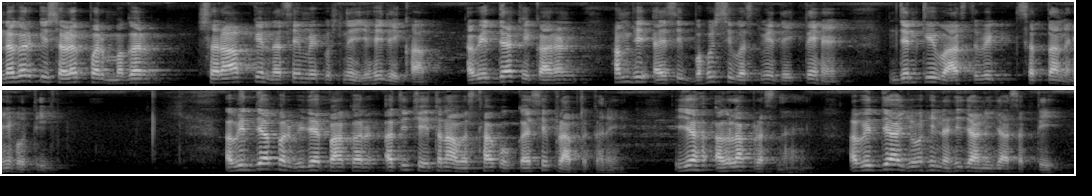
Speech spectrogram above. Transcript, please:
नगर की सड़क पर मगर, शराब के नशे में उसने यही देखा। अविद्या के कारण हम भी ऐसी बहुत सी वस्तुएँ देखते हैं, जिनकी वास्तविक सत्ता नहीं होती। अविद्या पर विजय पाकर अति चेतनावस्था को कैसे प्राप्त करें? यह अगला प्रश्न है। अविद्या यूँ ही नहीं जानी जा सकती।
